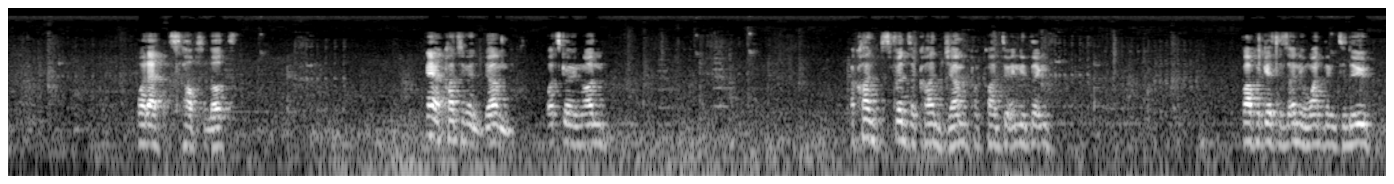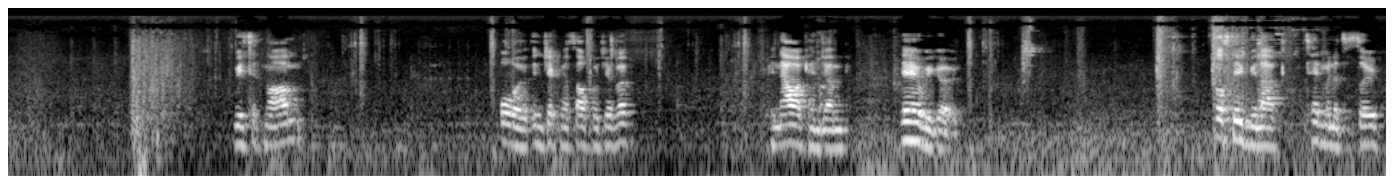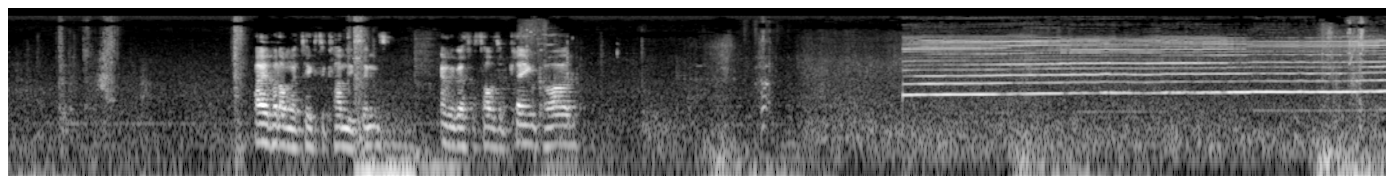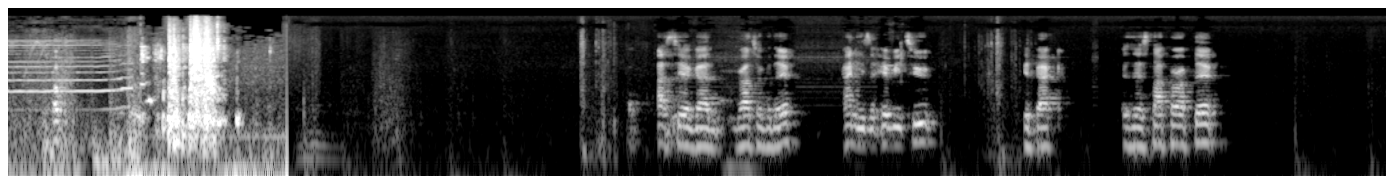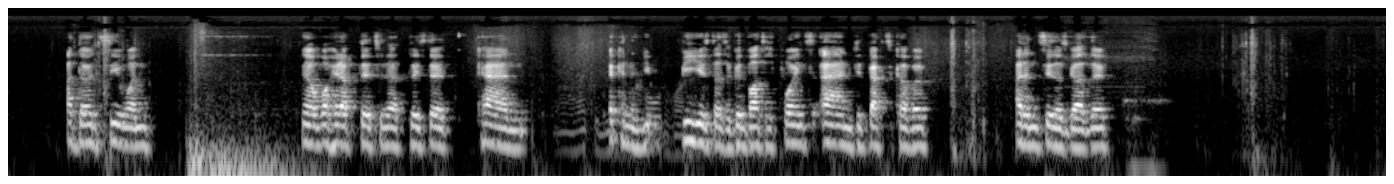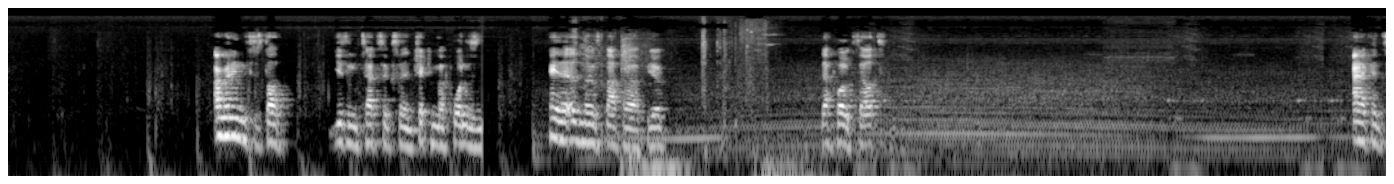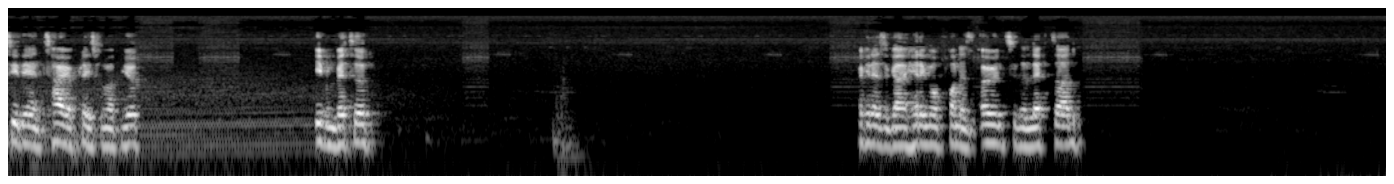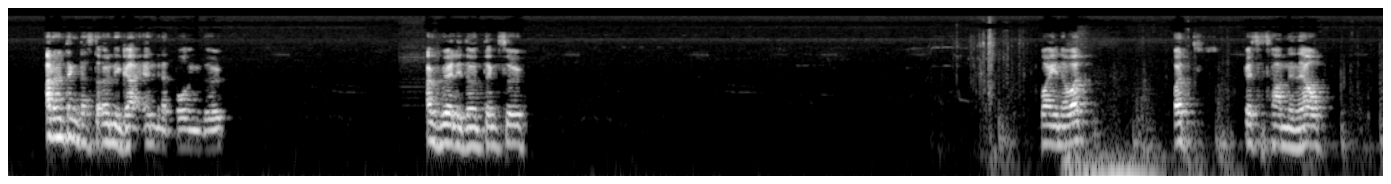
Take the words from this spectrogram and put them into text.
Well, that helps a lot. Hey, I can't even jump. What's going on? I can't sprint, I can't jump, I can't do anything. Well, I guess there's only one thing to do. Reset my arm. Or inject myself, whichever. Okay, now I can jump. There we go. It'll save me like 10 minutes or so. However long it takes to climb these things. And we got ourselves a playing card. A guy right over there, and he's a heavy too. Get back. Is there a sniper up there? I don't see one. Know, we'll head up there to that place that can that can be used as a good vantage point and get back to cover. I didn't see those guys there. I really need to start using tactics and checking my corners. Hey, there is no sniper up here. That works out. And I can see the entire place from up here. Even better. Okay, there's a guy heading off on his own to the left side. I don't think that's the only guy in that bowling though. I really don't think so. Well, you know what? What better time than now?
